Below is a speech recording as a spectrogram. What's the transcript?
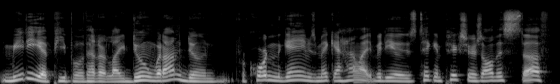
media people that are like doing what I'm doing, recording the games, making highlight videos, taking pictures, all this stuff.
